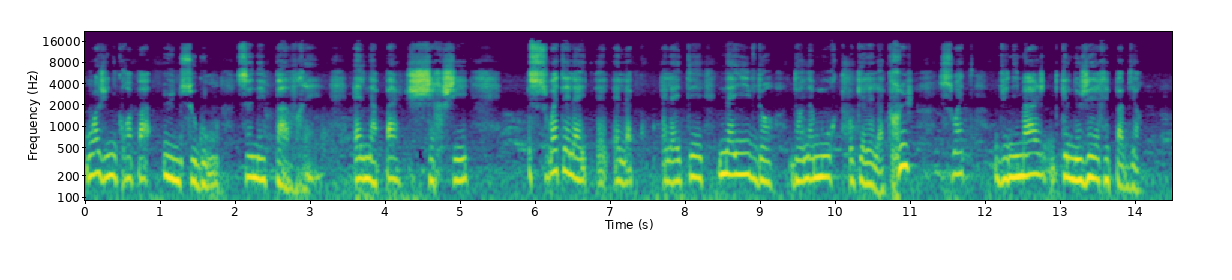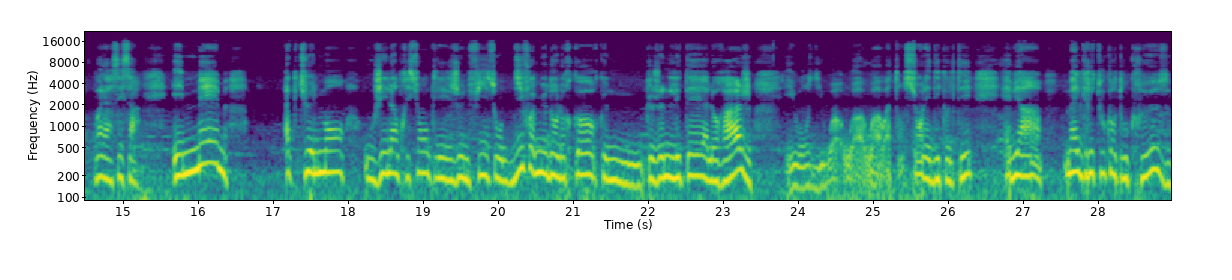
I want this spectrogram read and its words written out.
moi je n'y crois pas une seconde. Ce n'est pas vrai. Elle n'a pas cherché. Soit elle a, elle, a, elle a été naïve d'un amour auquel elle a cru, soit d'une image qu'elle ne gérait pas bien. Voilà, c'est ça. Et même actuellement où j'ai l'impression que les jeunes filles sont dix fois mieux dans leur corps que, que je ne l'étais à leur âge, et où on se dit waouh, waouh, waouh, attention les décolletés, eh bien, malgré tout, quand on creuse,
